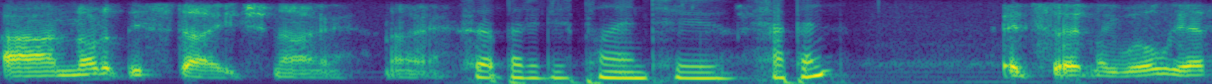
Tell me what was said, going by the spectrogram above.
Uh, not at this stage, no, no. So, but it is planned to happen. It certainly will. Yes,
